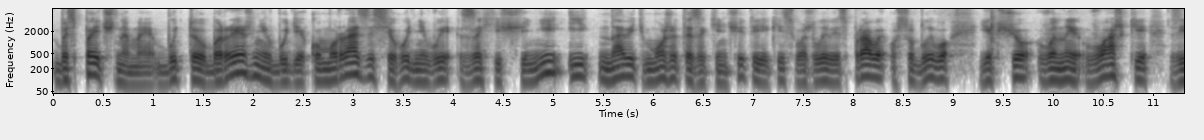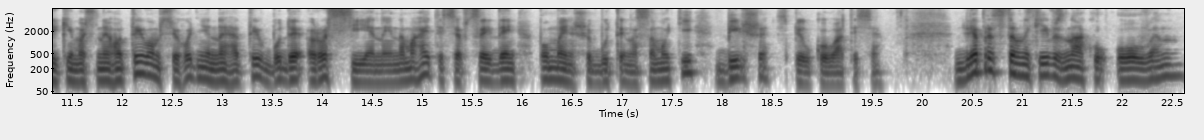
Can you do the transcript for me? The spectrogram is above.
безпечними. Будьте обережні в будь-якому разі. Сьогодні ви захищені і навіть можете закінчити якісь важливі справи, особливо якщо вони важкі з якимось негативом. Сьогодні негатив буде розсіяний. Намагайтеся в цей день поменше бути на самоті, більше спілкуватися. Для представників знаку Овен.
